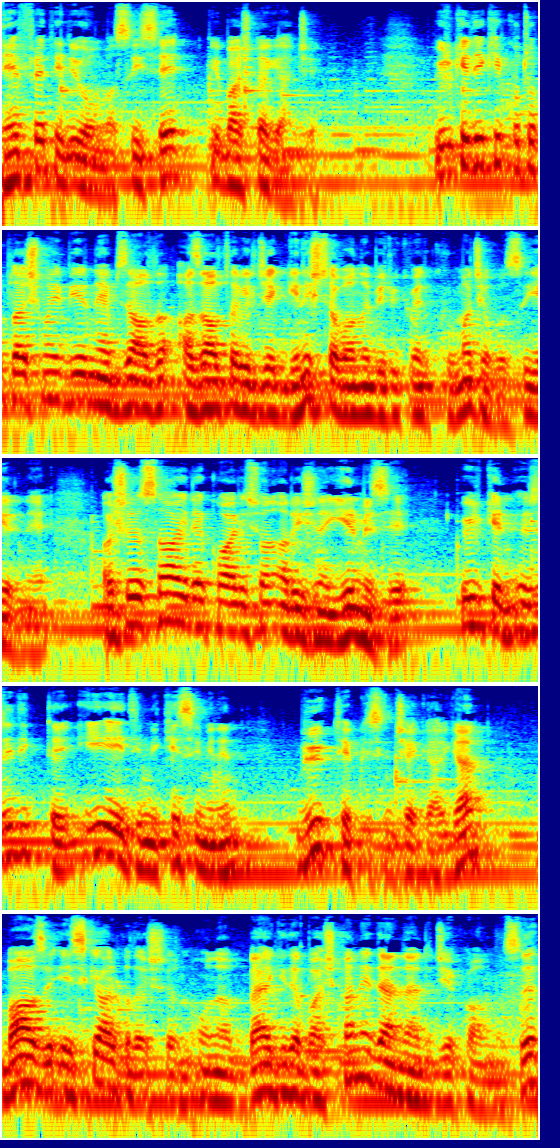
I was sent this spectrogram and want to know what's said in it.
nefret ediyor olması ise bir başka gerçek. ülkedeki kutuplaşmayı bir nebze azaltabilecek geniş tabanlı bir hükümet kurma çabası yerine aşırı sağ ile koalisyon arayışına girmesi ülkenin özellikle iyi eğitimli kesiminin büyük tepkisini çekerken bazı eski arkadaşların ona belki de başka nedenlerle cephe alması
